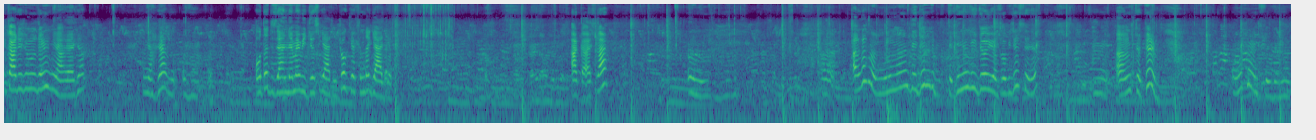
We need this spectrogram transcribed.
Bir kardeşimiz demiş ki arkadaşlar. Arkadaşlar o da düzenleme videosu gelecek. Çok yakında gelecek. Arkadaşlar. Hmm. Arkadaşlar yorumlara dediğim gibi istediğiniz videoyu yapabilirsiniz. Hmm, Ben çekerim. Unutmayın istediğiniz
